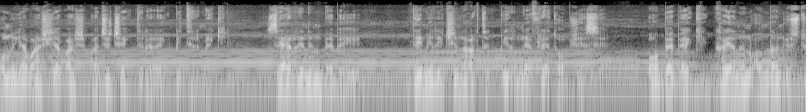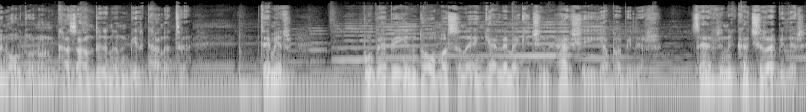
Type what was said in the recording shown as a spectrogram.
onu yavaş yavaş acı çektirerek bitirmek. Zerrin'in bebeği, Demir için artık bir nefret objesi. O bebek, Kaya'nın ondan üstün olduğunun, kazandığının bir kanıtı. Demir, bu bebeğin doğmasını engellemek için her şeyi yapabilir. Zerrin'i kaçırabilir.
